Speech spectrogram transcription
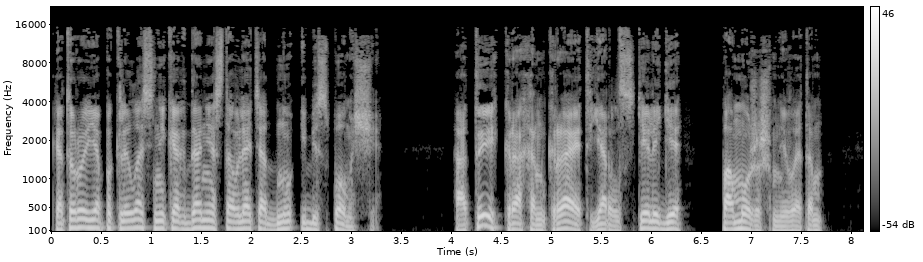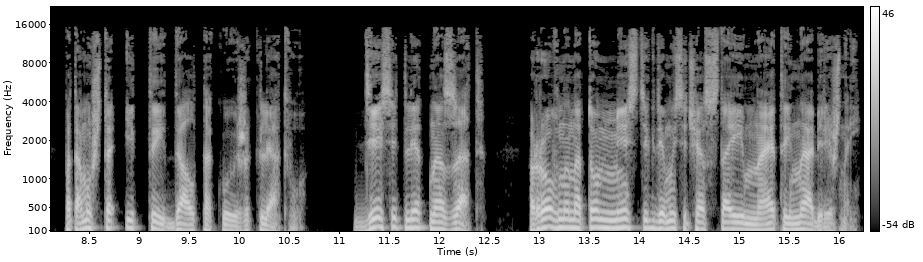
которую я поклялась никогда не оставлять одну и без помощи. А ты, Крахан Крайт, Ярл Скеллиге, поможешь мне в этом, потому что и ты дал такую же клятву. Десять лет назад, ровно на том месте, где мы сейчас стоим, на этой набережной,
